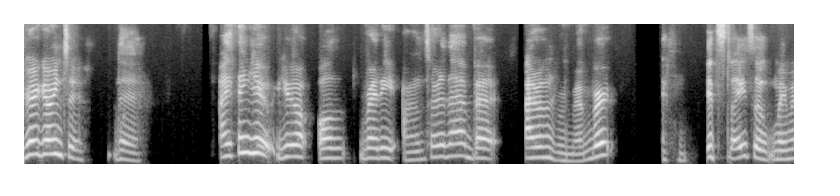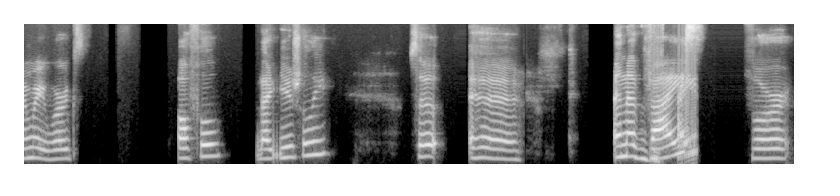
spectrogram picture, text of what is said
we're going to the. I think you you already answered that, but I don't remember. It's late, so my memory works awful like usually. So, uh, an advice for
